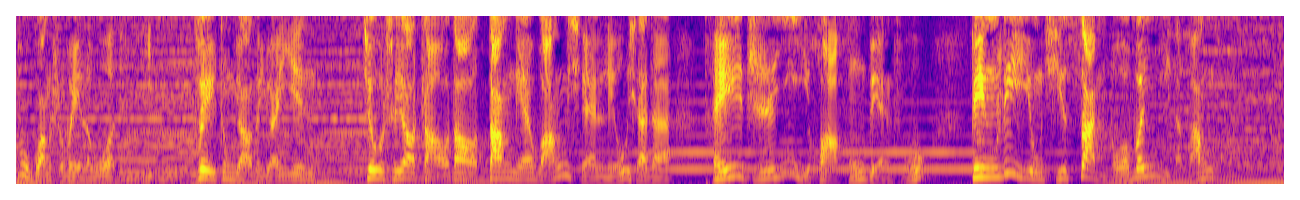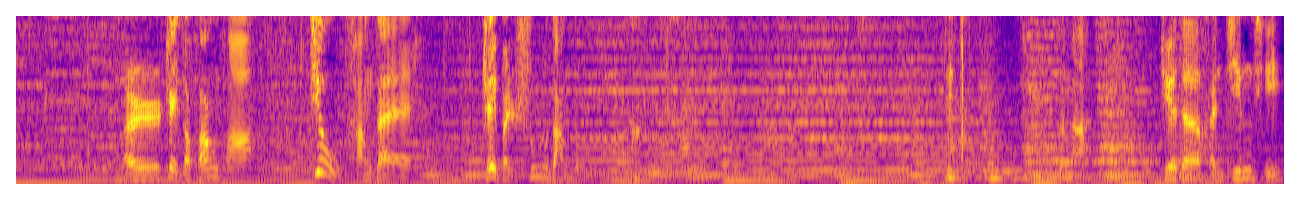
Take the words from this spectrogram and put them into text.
不光是为了卧底，最重要的原因，就是要找到当年王显留下的培植异化红蝙蝠，并利用其散播瘟疫的方法。而这个方法，就藏在这本书当中。怎么，觉得很惊奇？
